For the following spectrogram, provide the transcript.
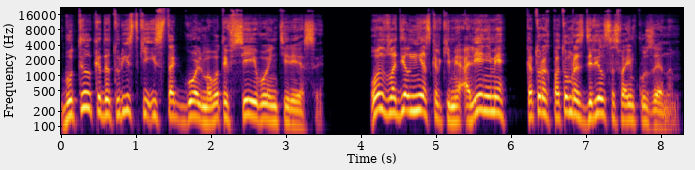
Бутылка до туристки из Стокгольма, вот и все его интересы. Он владел несколькими оленями, которых потом разделил со своим кузеном.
